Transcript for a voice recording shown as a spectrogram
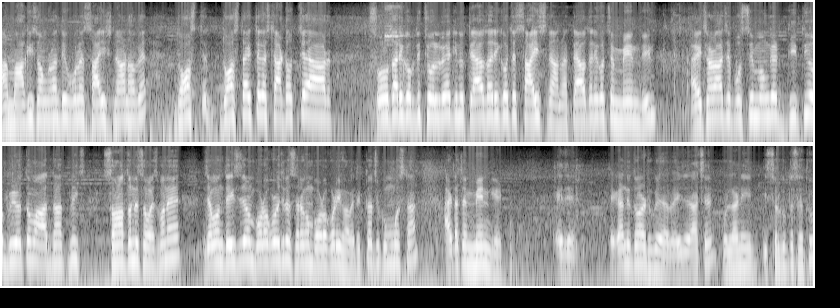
আর মাঘী সংক্রান্তি বলে সাই স্নান হবে। দশ দশ তারিখ থেকে স্টার্ট হচ্ছে আর ষোলো তারিখ অবধি চলবে কিন্তু তেরো তারিখ হচ্ছে সাই স্নান আর তেরো তারিখ হচ্ছে মেন দিন। এছাড়া আছে পশ্চিমবঙ্গের দ্বিতীয় বৃহত্তম আধ্যাত্মিক সনাতনী সমাজ। মানে যেমন দেশে যেমন বড় করেছিল সেরকম বড় করেই হবে। দেখতে পাচ্ছ কুম্ভ স্নান আর এটা হচ্ছে মেন গেট এই যে এখান দিয়ে তোমরা ঢুকে যাবে। এই যে আছে, কল্যাণী ঈশ্বরগুপ্ত সেতু,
